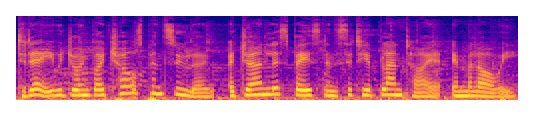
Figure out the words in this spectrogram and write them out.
Today, we're joined by Charles Pensulo, a journalist based in the city of Blantyre in Malawi.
